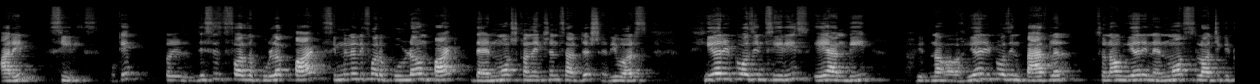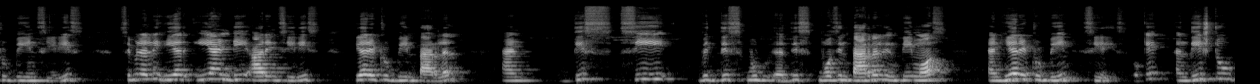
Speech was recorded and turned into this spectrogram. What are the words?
are in series, okay. So this is for the pull-up part. Similarly, for a pull-down part, the NMOS connections are just reverse here it was in series A and B. Now here it was in parallel. So now here in NMOS logic it would be in series. Similarly here E and D are in series. Here it would be in parallel. And this C with this would uh, this was in parallel in PMOS and here it would be in series. Okay. And these two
